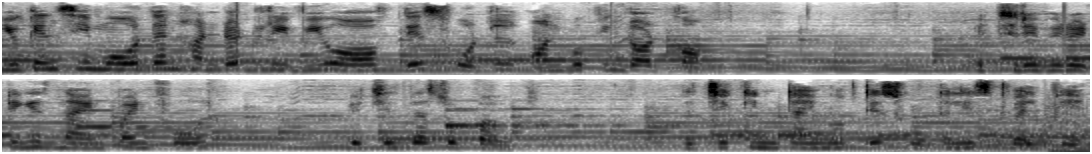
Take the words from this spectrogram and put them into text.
You can see more than 100 review of this hotel on booking.com. Its review rating is 9.4 which is the superb. The check-in time of this hotel is 12 pm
